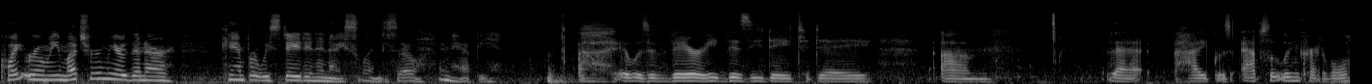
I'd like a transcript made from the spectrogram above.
quite roomy, much roomier than our camper we stayed in in Iceland, so I'm happy. Uh, it was a very busy day today. Um, that hike was absolutely incredible.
